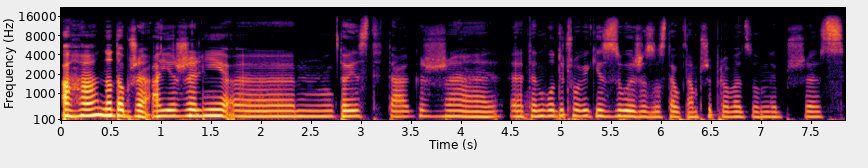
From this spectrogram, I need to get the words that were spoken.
Aha, no dobrze, a jeżeli to jest tak, że e, ten młody człowiek jest zły, że został tam przyprowadzony przez,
